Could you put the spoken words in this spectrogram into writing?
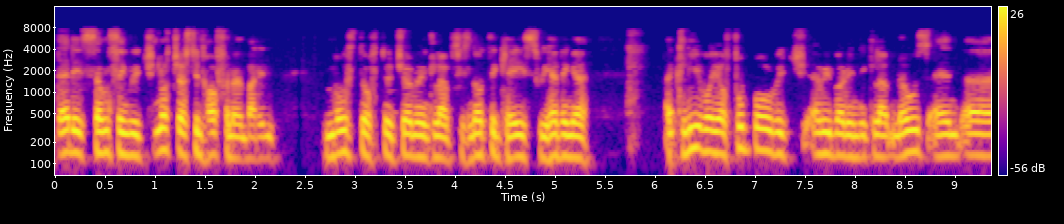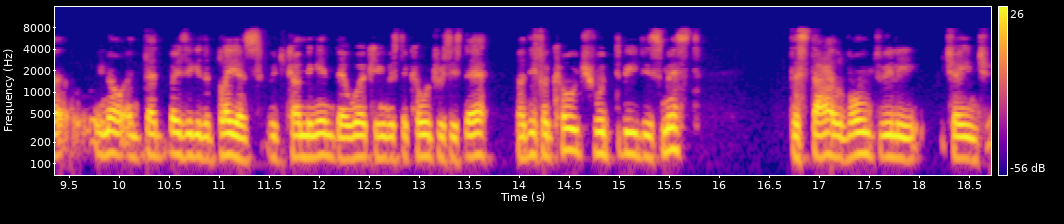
That is something which not just in Hoffenheim, but in most of the German clubs is not the case. We're having a, a clear way of football, which everybody in the club knows. And, uh, you know, and that basically the players which coming in, they're working with the coach which is there. But if a coach would be dismissed, the style won't really change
